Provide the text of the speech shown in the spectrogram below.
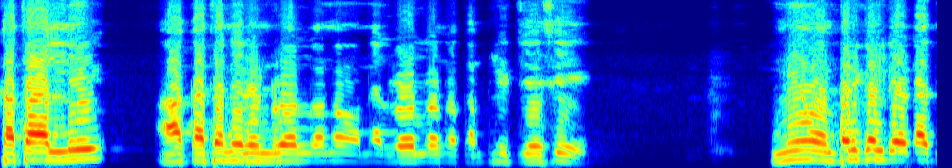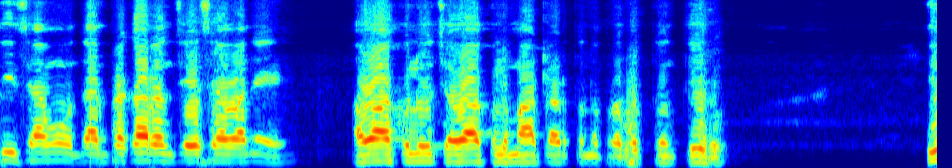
కథ అల్లి ఆ కథని రెండు రోజుల్లోనో నెల రోజుల్లోనో కంప్లీట్ చేసి మేము ఎంపెరికల్ డేటా తీసాము దాని ప్రకారం చేసామని అవాకులు చవాకులు మాట్లాడుతున్న ప్రభుత్వం తీరు. ఈ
